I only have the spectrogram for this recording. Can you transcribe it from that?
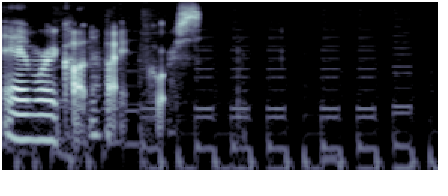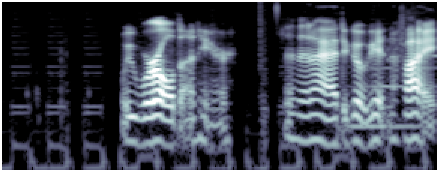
And we're in Cottonify, of course. We were all done here. And then I had to go get in a fight.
